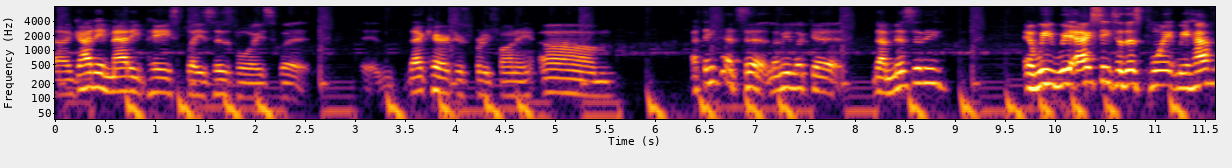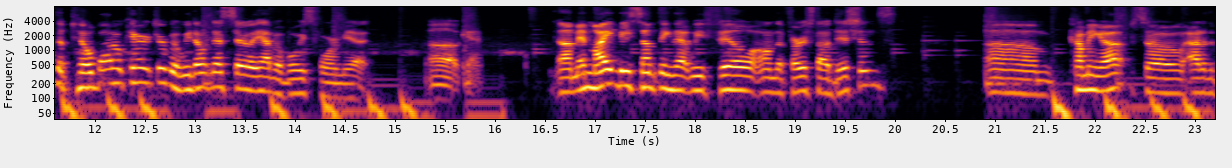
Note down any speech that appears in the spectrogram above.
a guy named Matty Pace plays his voice, but that character is pretty funny. Um, I think that's it. Let me look at. Did I miss any? And we we actually to this point we have the pill bottle character, but we don't necessarily have a voice for him yet. Oh, okay. Um, it might be something that we fill on the first auditions um, coming up. So out of the,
